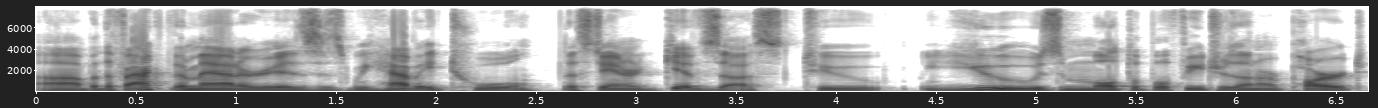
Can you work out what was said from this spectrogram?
Uh, but the fact of the matter is, is we have a tool the standard gives us to use multiple features on our part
